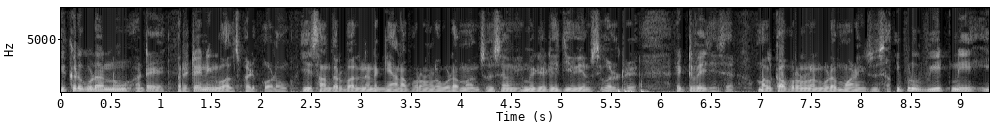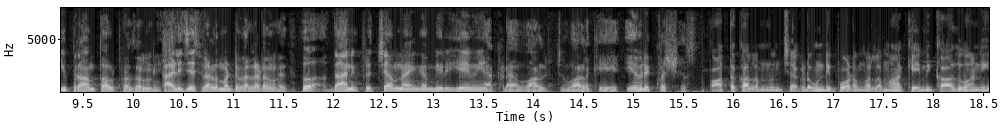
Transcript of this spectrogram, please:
ఇక్కడ కూడాను అంటే రిటైనింగ్ వాల్స్ పడిపోవడం. ఈ సందర్భాలు నిన్న జ్ఞానాపురంలో కూడా మనం చూసాం. ఇమీడియట్గా జీవీఎంసీ వాళ్ళు రెక్టిఫై చేశారు. మల్కాపురంలో కూడా మార్నింగ్ చూసాం. ఇప్పుడు వీటిని ఈ ప్రాంతాల ప్రజల్ని ఖాళీ చేసి వెళ్ళమంటే వెళ్ళడం లేదు. సో దానికి ప్రత్యామ్నాయంగా మీరు ఏమి అక్కడ వాళ్ళ వాళ్ళకి ఏమి రిక్వెస్ట్ చేస్తారు? పాతకాలం నుంచి అక్కడ ఉండిపోవడం వల్ల మాకేమి కాదు అని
